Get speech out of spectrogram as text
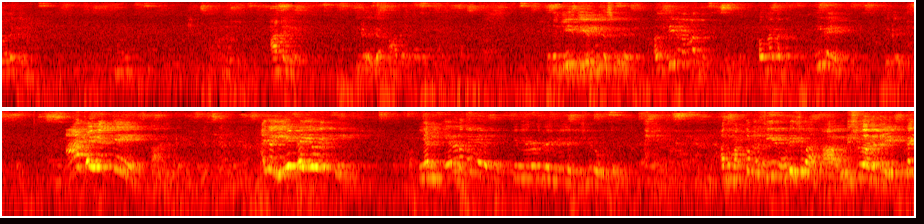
ಮಾಡಿಸುವ ಅದಕ್ಕೆ ಹ್ಮ್. ಆ ಕೈಗೆ ಈಗ ಕೈ ಇದು ಗೀಸಿ ಎಲ್ಲಿಯ ಸೀರೆ ಅದು ಸೀರೆ ನನ್ನದು ಹೌದು ನನ್ನದು ಈ ಕೈ ಈ ಆ ಕೈ ಎತ್ತಿ. ಅಯ್ಯೋ ಈ ಕೈಯೂ ಎತ್ತಿ. ಎರಡು ಕೈ ಮೇಲೆ ಇನ್ನು ಎರಡು ಕೈ ಮೇಲೆ ಸೀರೆ ಉಡ್ತೇನೆ ಅದು ಮತ್ತೊಬ್ಬರು ಸೀರೆ ಉಡಿಸುವಾಗ. ಉಡಿಸುವಾಗ ಕೈ. ಕೈ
